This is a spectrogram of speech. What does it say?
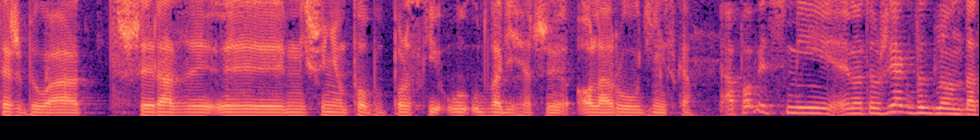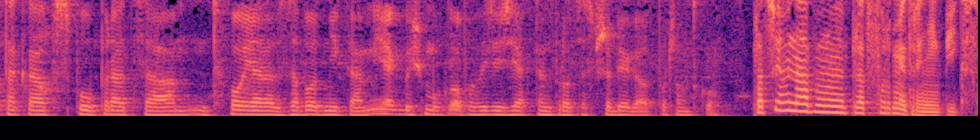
też była trzy razy y, mistrzynią po Polski U23 Ola Rudzińska. A powiedz mi, Mateusz, jak wygląda taka współpraca Twoja z zawodnikami? Jakbyś mógł opowiedzieć, jak ten proces przebiega od początku? Pracujemy na platformie TrainingPix.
